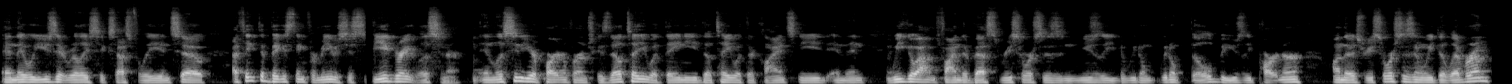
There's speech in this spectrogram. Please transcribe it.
and they will use it really successfully. And so I think the biggest thing for me was just be a great listener and listen to your partner firms because they'll tell you what they need, they'll tell you what their clients need, and then we go out and find the best resources. And usually we don't we don't build, but usually partner on those resources and we deliver them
